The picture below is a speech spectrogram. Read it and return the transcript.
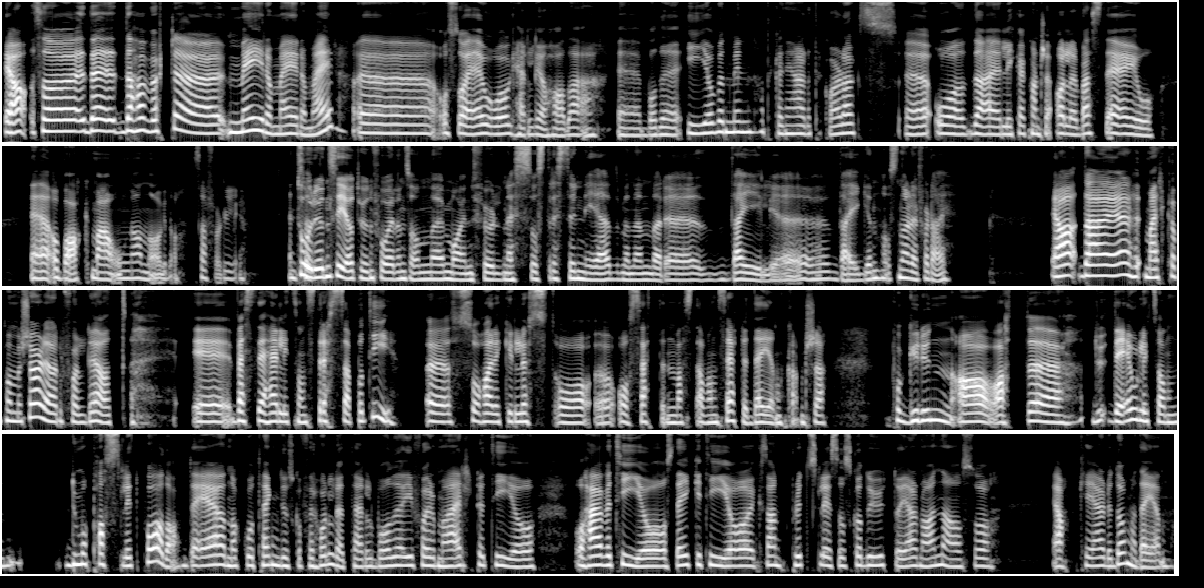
Ja, så det, det har blitt eh, mer og mer og mer. Eh, og så er jeg jo òg heldig å ha det eh, både i jobben min, at jeg kan gjøre det til hverdags, eh, og det jeg liker kanskje aller best, det er jo eh, å bake med ungene òg, da. Selvfølgelig. Torunn sier at hun får en sånn eh, mindfulness og stresser ned med den derre deilige deigen. Åssen er det for deg? Ja, det jeg merker på meg sjøl, i alle fall, det at hvis jeg er litt sånn stressa på tid, så har jeg ikke lyst å, å sette den mest avanserte deigen, kanskje. På grunn av at uh, du, det er jo litt sånn Du må passe litt på, da. Det er noe ting du skal forholde deg til, både i form av eltetid og, og hevetid og steiketid, og ikke sant, plutselig så skal du ut og gjøre noe annet, og så Ja, hva gjør du da med deigen?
